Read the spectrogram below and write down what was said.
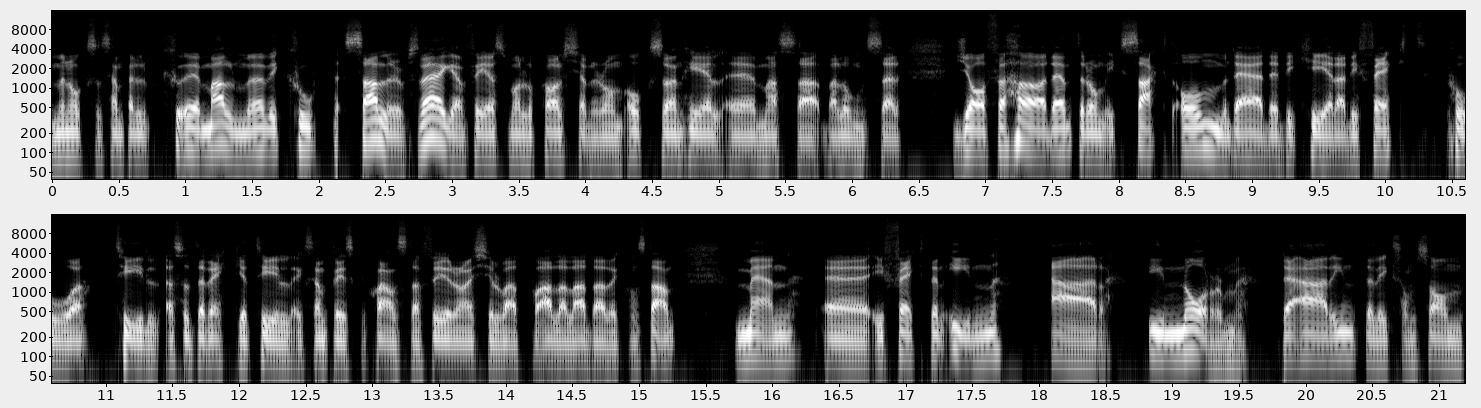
Men också till exempel Malmö vid Coop Sallerupsvägen för er som har lokalkännedom. Också en hel massa ballonser. Jag förhörde inte dem exakt om det är dedikerad effekt på till, alltså att det räcker till exempelvis Kristianstad 400 kW på alla laddare konstant. Men eh, effekten in är enorm. Det är inte liksom som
